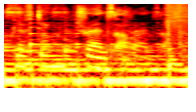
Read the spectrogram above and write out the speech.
uplifting trance hour.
